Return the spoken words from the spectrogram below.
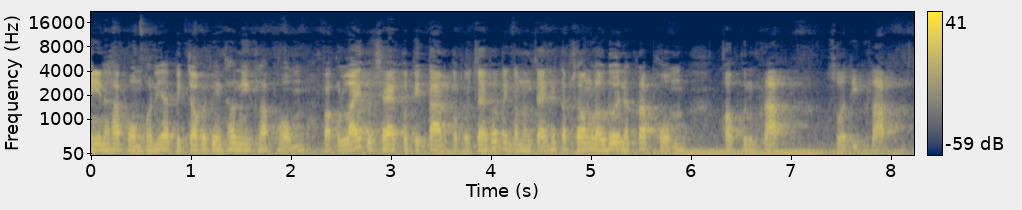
นี้นะครับผมขออนุญาตปิดจอไปเพียงเท่านี้ครับผมฝากกดไลค์กดแชร์กดติดตามกดหัวใจเพื่อเป็นกำลังใจให้กับช่องเราด้วยนะครับผมขอบคุณครับ สวัสดีครับ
